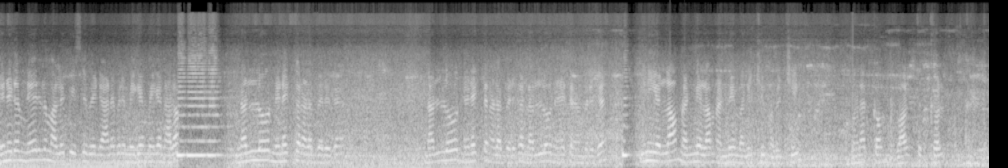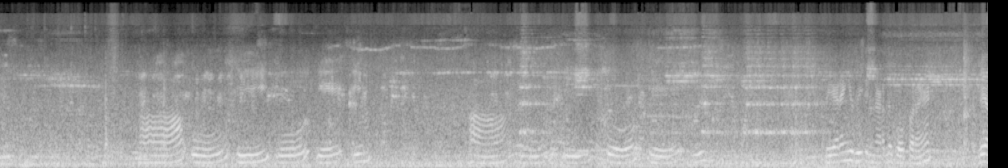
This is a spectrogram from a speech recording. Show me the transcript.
என்னிடம் நேரிலும் அலைபேசிய வேண்டிய அனைவரும் மிக மிக நலம் நல்லோர் நினைத்த நலம் பெறுக நல்லோர் நினைத்த நல பெருக நல்லோர் நினைத்த நலம் பெருக இனி எல்லாம் நன்மை எல்லாம் நன்மை மகிழ்ச்சி மகிழ்ச்சி. வணக்கம் வாழ்த்துக்கள். ஆ உ இ ஓ ஏ இம். ஆ உ இ ஓ ஏ இம் இறங்கி வீட்டுக்கு நடந்து போகிறேன் அப்படியே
